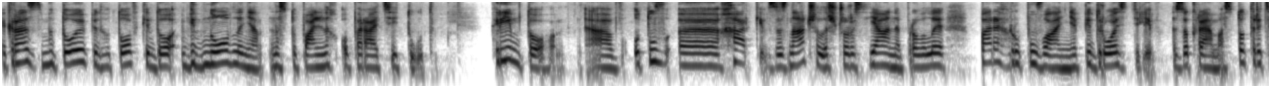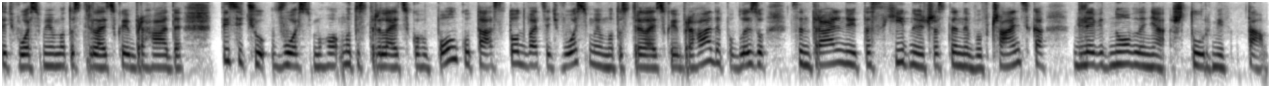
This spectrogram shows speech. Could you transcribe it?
якраз з метою підготовки до відновлення наступальних операцій тут. Крім того, в ОТУ в е, Харків зазначили, що росіяни провели перегрупування підрозділів, зокрема 138-ї мотострілецької бригади, 1008-го мотострілецького полку та 128-ї мотострілецької бригади поблизу центральної та східної частини Вовчанська для відновлення штурмів там.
